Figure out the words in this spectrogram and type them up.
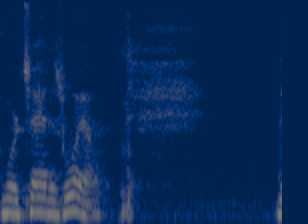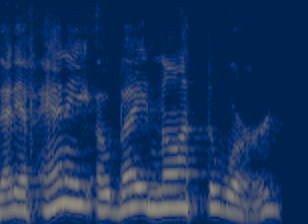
where it's at as well. That if any obey not the word,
